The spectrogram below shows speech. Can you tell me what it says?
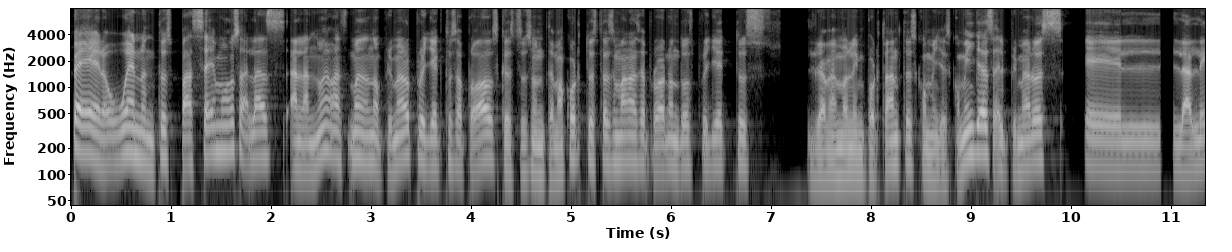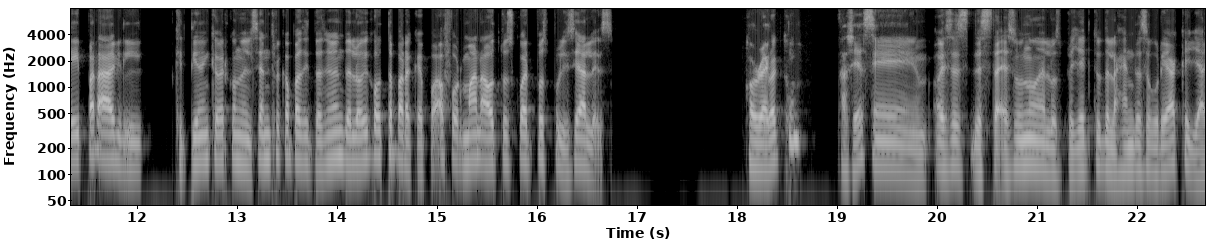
Pero bueno, entonces pasemos a las, a las nuevas. Bueno, no, primero proyectos aprobados, que esto es un tema corto. Esta semana se aprobaron dos proyectos, llamémoslo importantes, comillas, comillas. El primero es el, la ley para que tienen que ver con el centro de capacitación del OIJ para que pueda formar a otros cuerpos policiales. Correcto. Así es. Eh, ese es, es, uno de los proyectos de la Agenda de Seguridad que ya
